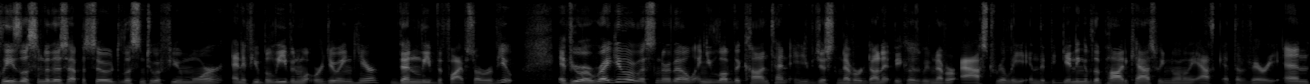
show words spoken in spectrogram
please listen to this episode, listen to a few more, and if you believe in what we're doing here, then leave the five star review. If you're a regular listener, though, and you love the content and you've just never done it because we've never asked really in the beginning of the podcast, we normally ask at the very end,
